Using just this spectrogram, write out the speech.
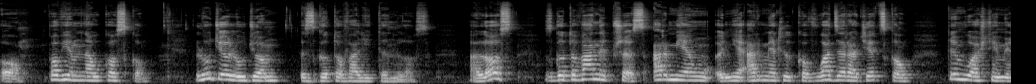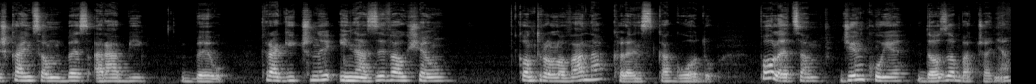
o, powiem naukowsko, ludzie ludziom zgotowali ten los. A los zgotowany przez armię, nie armię, tylko władzę radziecką, tym właśnie mieszkańcom bez Arabii był tragiczny i nazywał się kontrolowana klęska głodu. Polecam, dziękuję, do zobaczenia.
